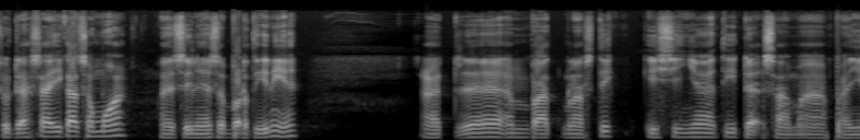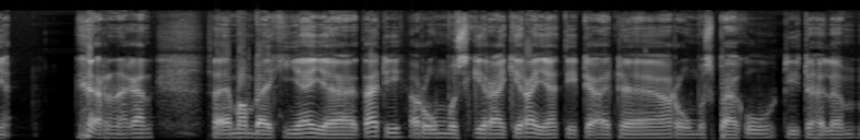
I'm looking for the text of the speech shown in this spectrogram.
Sudah saya ikat semua. Hasilnya seperti ini ya. Ada empat plastik isinya tidak sama banyak karena kan saya membaginya ya tadi rumus kira-kira ya tidak ada rumus baku di dalam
